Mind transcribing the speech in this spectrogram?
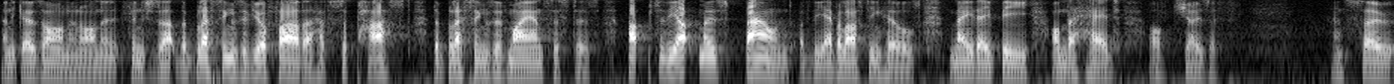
And it goes on and on, and it finishes up The blessings of your father have surpassed the blessings of my ancestors. Up to the utmost bound of the everlasting hills, may they be on the head of Joseph. And so,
